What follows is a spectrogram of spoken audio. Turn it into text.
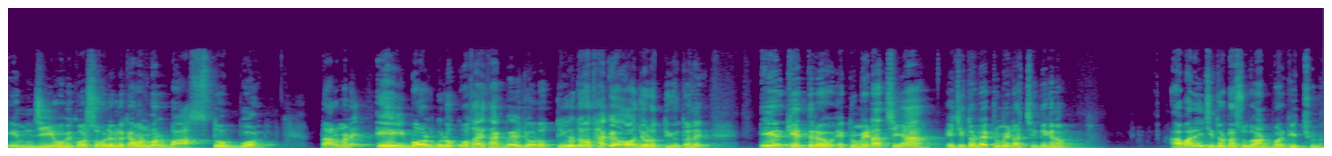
এমজি অভিকর্ষ বল, এগুলো কেমন বল? বাস্তব বল। তার মানে এই বলগুলো কোথায় থাকবে? জড়ত্বীয়তেও থাকে, অজড়ত্বীয়। তাহলে এর ক্ষেত্রেও একটু মেটাচ্ছি হ্যাঁ? এই চিত্রটা একটু মেটাচ্ছি, দেখে নাও। আবার এই চিত্রটা শুধু আঁকবার, কিচ্ছু না।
